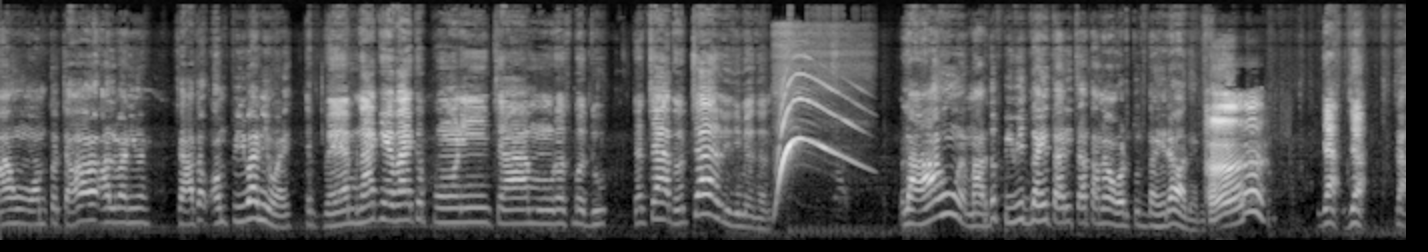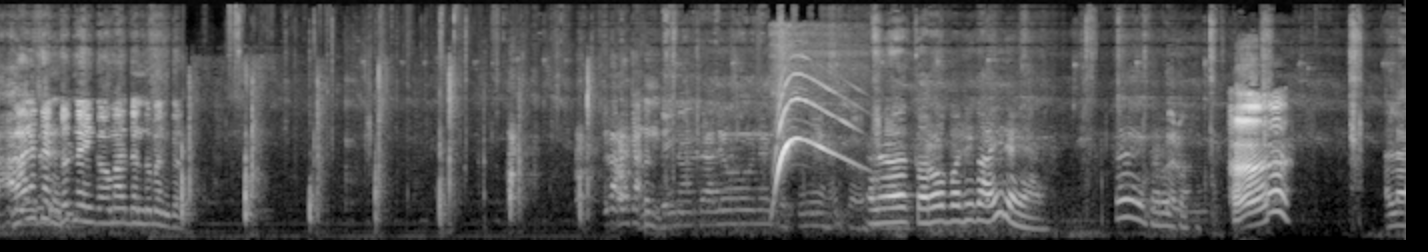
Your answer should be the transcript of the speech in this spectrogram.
આ હું આમ તો ચા હાલવાની હોય. ચા તો આમ પીવાની હોય. એમ ના કહેવાય કે પોણી ચા મુરસ બધું. ચા તો ચા લીધી મેં તને. એટલે આ હું મારે તો પીવી જ નહીં. તારી ચા તને આવડતું જ નહીં. રહેવા દે. જા જા. મારે ધંધો જ નહીં કહો મારે ધંધો બંધ કરો અને કરોડપતિ તો આવી રહ્યા યાર. એ કરોડપતિ એટલે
